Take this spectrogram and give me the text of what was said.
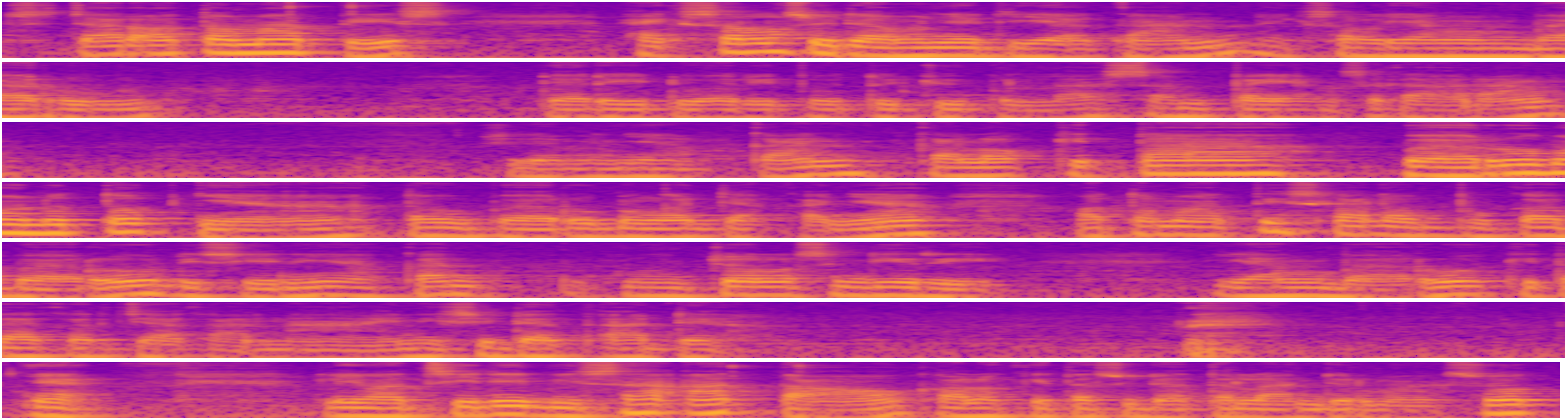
secara otomatis Excel sudah menyediakan Excel yang baru dari 2017 sampai yang sekarang sudah menyiapkan. Kalau kita baru menutupnya atau baru mengerjakannya otomatis kalau buka baru di sini akan muncul sendiri yang baru kita kerjakan. Nah ini sudah ada. Ya lewat sini bisa atau kalau kita sudah terlanjur masuk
